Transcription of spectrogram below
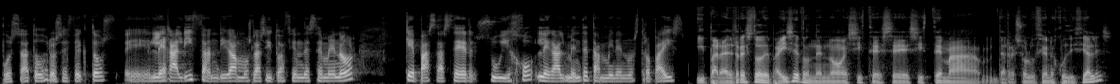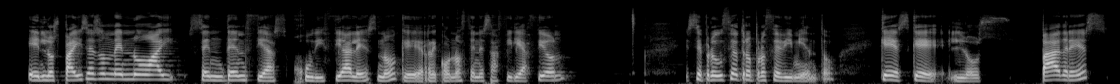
pues a todos los efectos, eh, legalizan, digamos, la situación de ese menor que pasa a ser su hijo legalmente también en nuestro país. ¿Y para el resto de países donde no existe ese sistema de resoluciones judiciales? En los países donde no hay sentencias judiciales ¿no? que reconocen esa afiliación, se produce otro procedimiento, que es que los padres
